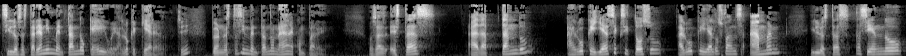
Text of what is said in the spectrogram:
si los estarían inventando, ok, güey, haz lo que quieras. ¿Sí? Pero no estás inventando nada, compadre. O sea, estás adaptando algo que ya es exitoso, algo que ya los fans aman, y lo estás haciendo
